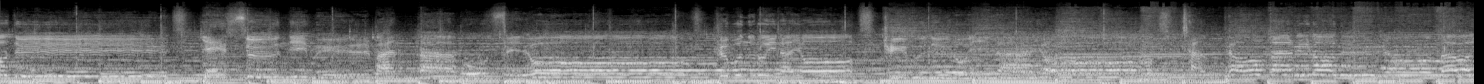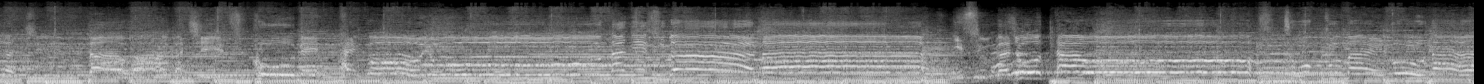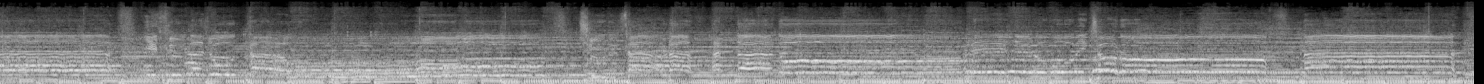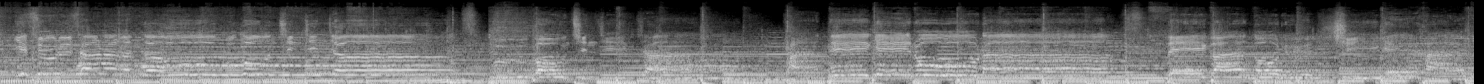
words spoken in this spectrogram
води. 예수가 좋다오. 주는 사랑한다도 내게로 고백처럼 나 예수를 사랑한다오. 무거운 진진자 무거운 진진자 다 내게로 오라. 내가 너를 쉬게 하리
